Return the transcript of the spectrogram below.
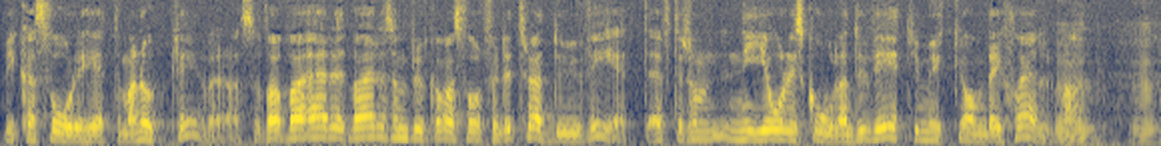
vilka svårigheter man upplever. Alltså, vad, vad, är det, vad är det som brukar vara svårt? För det tror jag att du vet. Eftersom nio år i skolan, du vet ju mycket om dig själv. Mm, mm.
